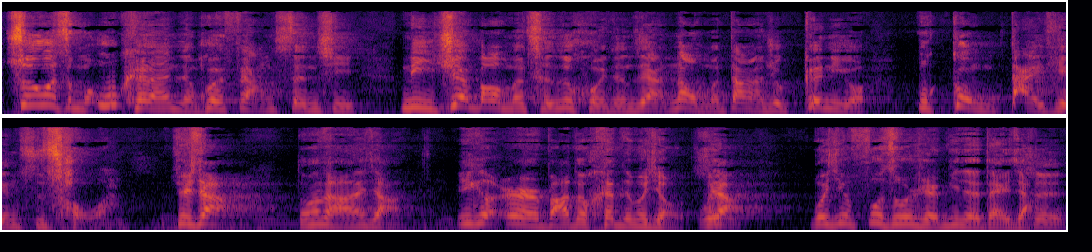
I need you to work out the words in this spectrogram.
所以为什么乌克兰人会非常生气？你居然把我们城市毁成这样，那我们当然就跟你有不共戴天之仇啊！就像董事长来讲。一个二二八都恨这么久，我想我已经付出人命的代价，是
